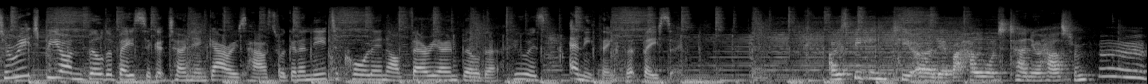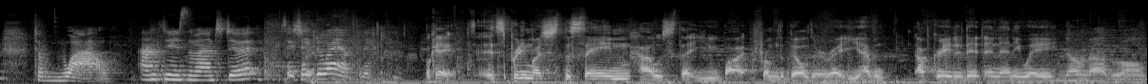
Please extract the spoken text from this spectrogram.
To reach beyond Builder Basic at Toni and Gary's house, we're going to need to call in our very own builder, who is anything but basic. I was speaking to you earlier about how we want to turn your house from hmm to wow. Anthony is the man to do it, so take it away, Anthony. Okay, it's pretty much the same house that you bought from the builder, right? You haven't upgraded it in any way. No, not at all.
